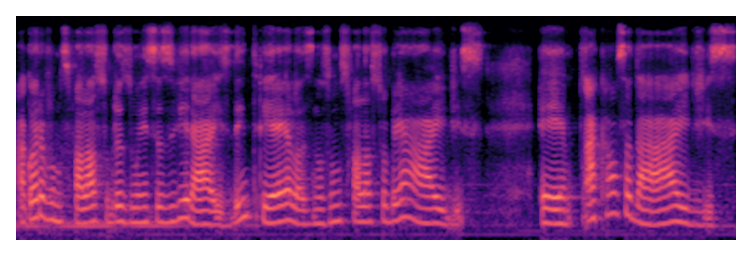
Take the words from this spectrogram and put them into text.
Agora vamos falar sobre as doenças virais. Dentre elas, nós vamos falar sobre a AIDS. É, a causa da AIDS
